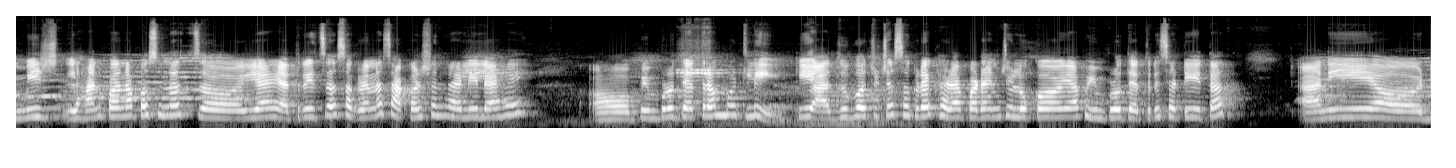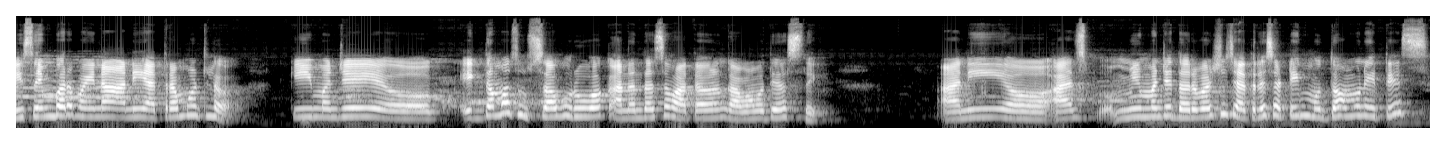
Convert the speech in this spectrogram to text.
मी लहानपणापासूनच या यात्रेचं सगळ्यांनाच आकर्षण राहिलेलं आहे. अ, यात्रा म्हटली की आजूबाजूच्या सगळ्या खेड्यापाड्यांचे लोक या पिंपळोद यात्रेसाठी येतात. आणि डिसेंबर महिना आणि यात्रा म्हटलं की म्हणजे एकदमच उत्साहपूर्वक आनंदाचं वातावरण गावामध्ये असते. आणि आज मी म्हणजे दरवर्षीच यात्रेसाठी मुद्दामून येतेच.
